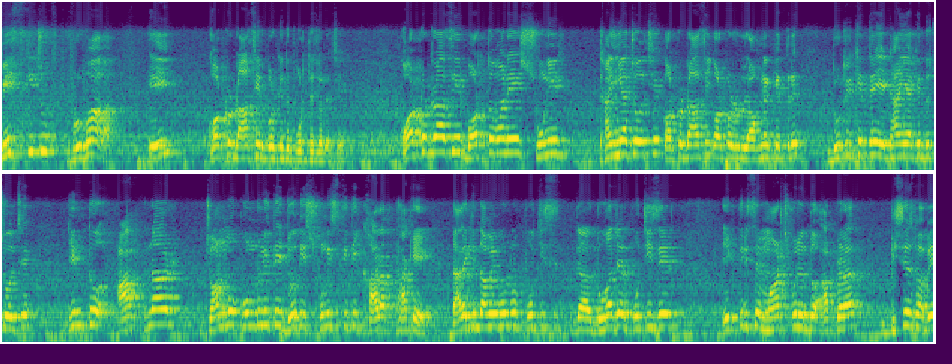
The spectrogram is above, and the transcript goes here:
বেশ কিছু প্রভাব এই কর্কট রাশির উপর কিন্তু পড়তে চলেছে। কর্কট রাশির বর্তমানে শনির ঢাইয়া চলছে। কর্কট রাশি, কর্কট লগ্নের ক্ষেত্রে দুটির ক্ষেত্রে এই ঢাইয়া কিন্তু চলছে। কিন্তু আপনার জন্মকুণ্ডলিতে যদি শনি স্থিতি খারাপ থাকে, তাহলে কিন্তু আমি বলব পঁচিশ দু হাজার পঁচিশের একত্রিশে মার্চ পর্যন্ত আপনারা বিশেষভাবে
